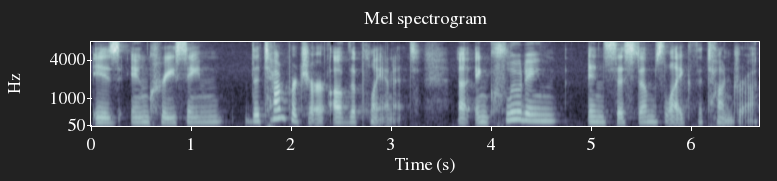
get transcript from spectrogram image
is increasing the temperature of the planet, uh, including in systems like the tundra.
